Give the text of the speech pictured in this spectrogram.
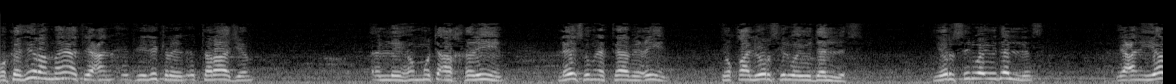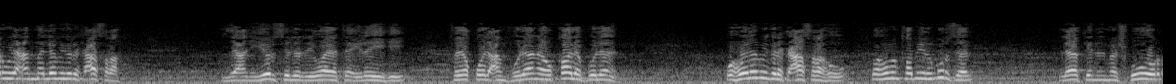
وكثيرا ما يأتي عن في ذكر التراجم اللي هم متأخرين ليسوا من التابعين. يقال يرسل ويدلس. يرسل ويدلس. يعني يروي عمن لم يدرك عصره. يعني يرسل الرواية إليه فيقول عن فلان أو قال فلان. وهو لم يدرك عصره. فهو من قبيل المرسل. لكن المشهور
